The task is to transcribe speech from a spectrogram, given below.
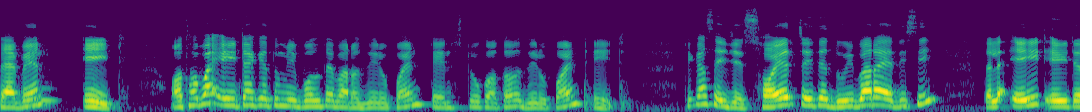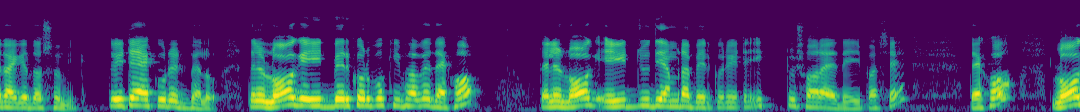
seven eight অথবা এইটাকে তুমি বলতে পারো জিরো পয়েন্ট টেন্স টু কত? Zero point eight. ঠিক আছে? এই যে ছয়ের চাইতে দুই বারায় দিছি, তাহলে এইট, এইটের আগে দশমিক। তো এটা অ্যাকুরেট ভ্যালু তাহলে লগ এইট বের করব কীভাবে? দেখো, তাহলে লগ এইট যদি আমরা বের করি, এটা একটু সরায় দেয় এই পাশে। দেখো লগ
